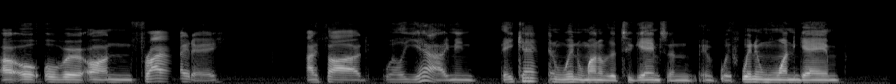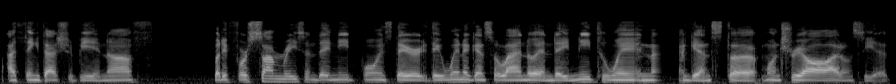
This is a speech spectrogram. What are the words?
uh, over on Friday, I thought, well, yeah, I mean, they can win one of the two games, and with winning one game, I think that should be enough. But if for some reason they need points, they they win against Orlando and they need to win against uh, Montreal, I don't see it.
